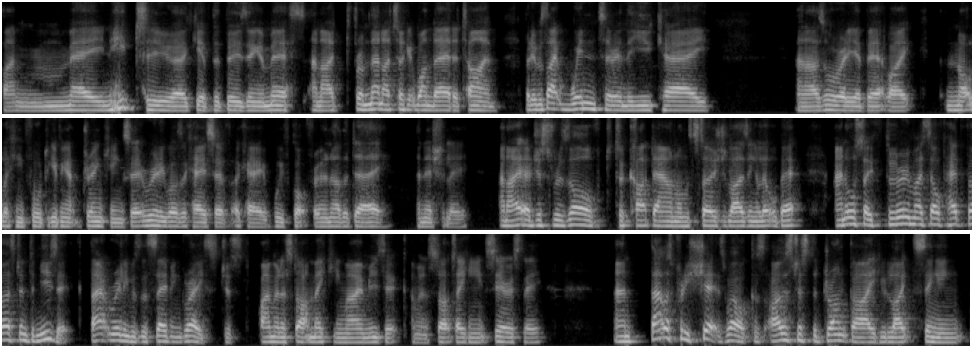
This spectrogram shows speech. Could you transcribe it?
i may need to uh, give the boozing a miss. And i from then i took it one day at a time. But it was like winter in the uk and i was already a bit like not looking forward to giving up drinking. So it really was a case of, okay, we've got through another day initially. And I, I just resolved to cut down on socializing a little bit and also threw myself headfirst into music. That really was the saving grace. Just, I'm going to start making my own music. I'm going to start taking it seriously. And that was pretty shit as well, because I was just a drunk guy who liked singing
